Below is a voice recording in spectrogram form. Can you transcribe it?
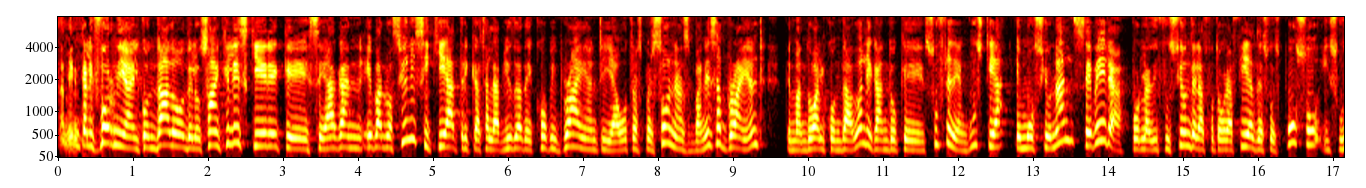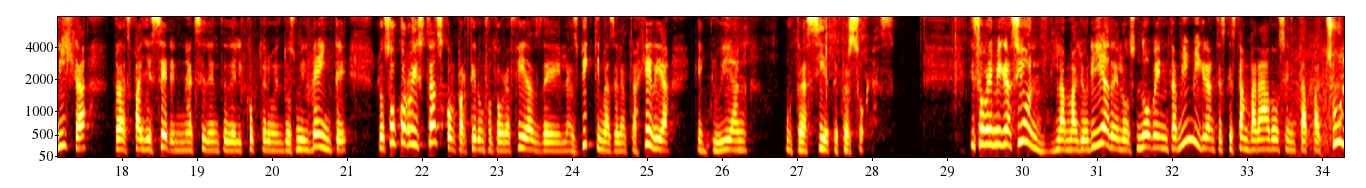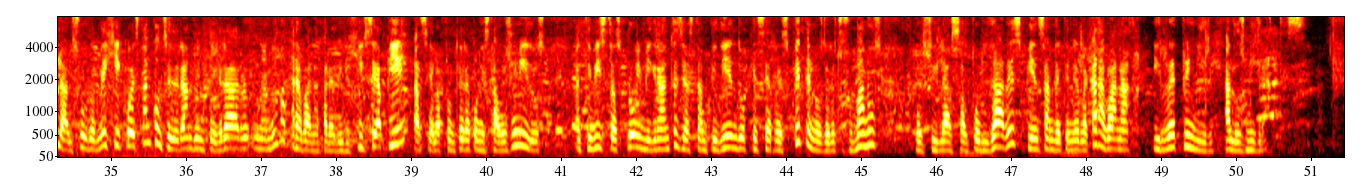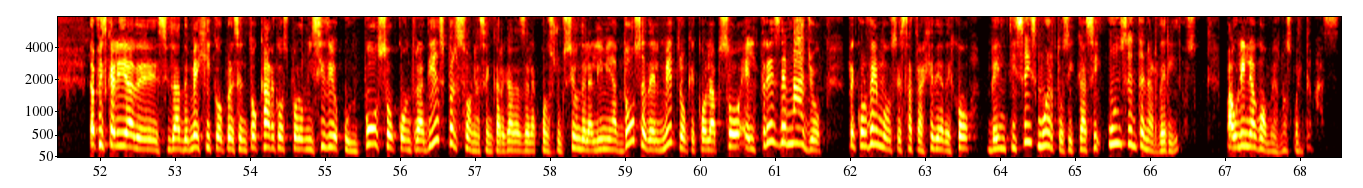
También en California, el condado de Los Ángeles quiere que se hagan evaluaciones psiquiátricas a la viuda de Kobe Bryant y a otras personas. Vanessa Bryant demandó al condado alegando que sufre de angustia emocional severa por la difusión de las fotografías de su esposo y su hija tras fallecer en un accidente de helicóptero en 2020. Los socorristas compartieron fotografías de las víctimas de la tragedia que incluían otras siete personas. Y sobre inmigración, la mayoría de los 90 mil migrantes que están varados en Tapachula, al sur de México, están considerando integrar una nueva caravana para dirigirse a pie hacia la frontera con Estados Unidos. Activistas pro inmigrantes ya están pidiendo que se respeten los derechos humanos por si las autoridades piensan detener la caravana y reprimir a los migrantes. La Fiscalía de Ciudad de México presentó cargos por homicidio culposo contra 10 personas encargadas de la construcción de la línea 12 del metro que colapsó el 3 de mayo. Recordemos, esta tragedia dejó 26 muertos y casi un centenar de heridos. Paulina Gómez nos cuenta más.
